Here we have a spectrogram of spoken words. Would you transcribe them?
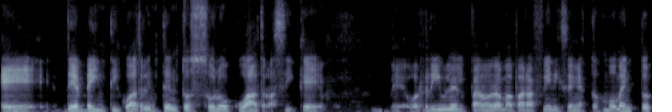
eh, de 24 intentos solo 4, así que horrible el panorama para Phoenix en estos momentos.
